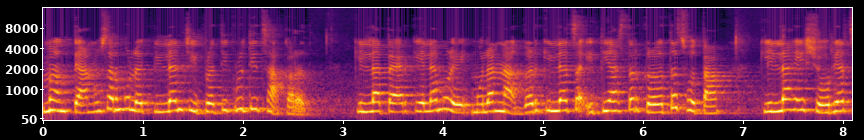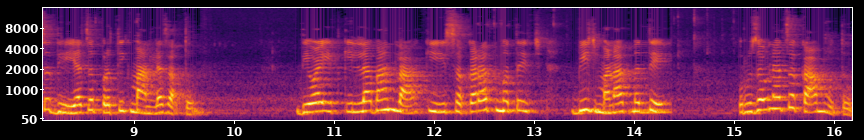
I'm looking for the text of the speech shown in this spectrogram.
मग त्यानुसार मुलं किल्ल्यांची प्रतिकृती साकारत. किल्ला तयार केल्यामुळे मुलांना गड किल्ल्याचा इतिहास तर कळतच होता. किल्ला हे शौर्याचं ध्येयाचं प्रतीक मानलं जातं. दिवाळीत किल्ला बांधला की सकारात्मकतेच बीज मनातमध्ये रुजवण्याचं काम होतं.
